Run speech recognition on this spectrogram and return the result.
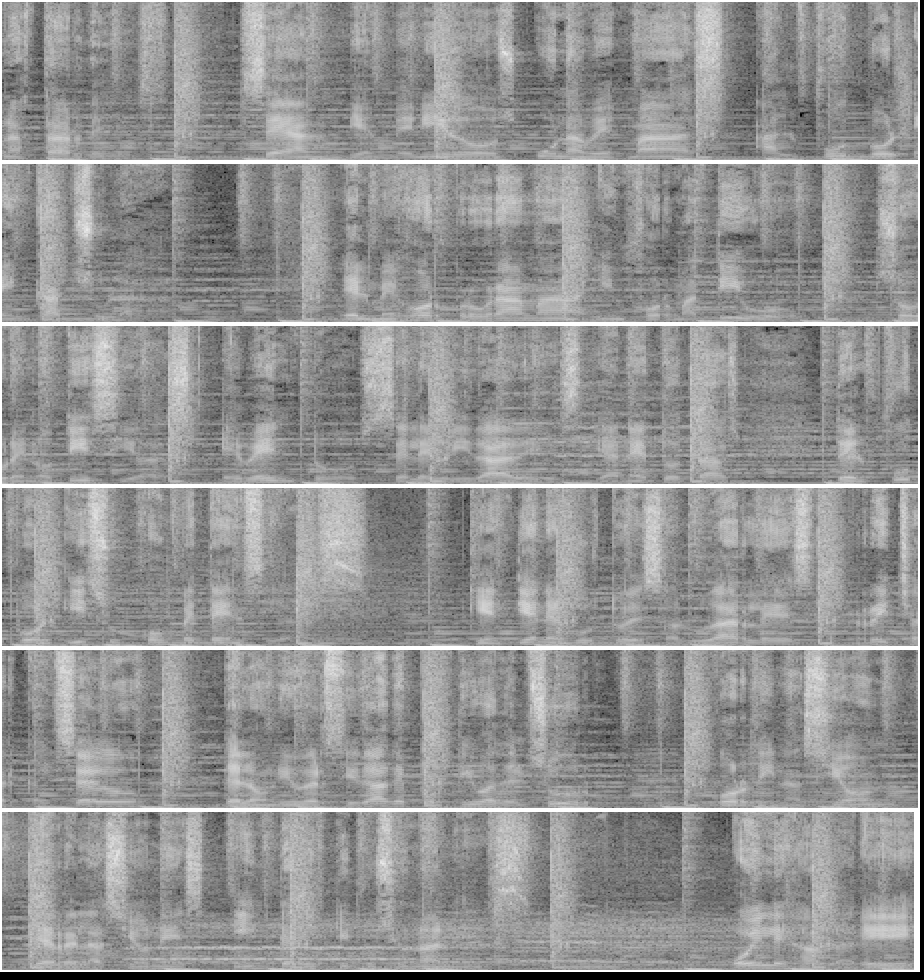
Buenas tardes. Sean bienvenidos una vez más al Fútbol en Cápsula, el mejor programa informativo sobre noticias, eventos, celebridades y anécdotas del fútbol y sus competencias. Quien tiene el gusto de saludarles, Richard Caicedo, de la Universidad Deportiva del Sur, Coordinación de Relaciones Interinstitucionales. Hoy les hablaré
